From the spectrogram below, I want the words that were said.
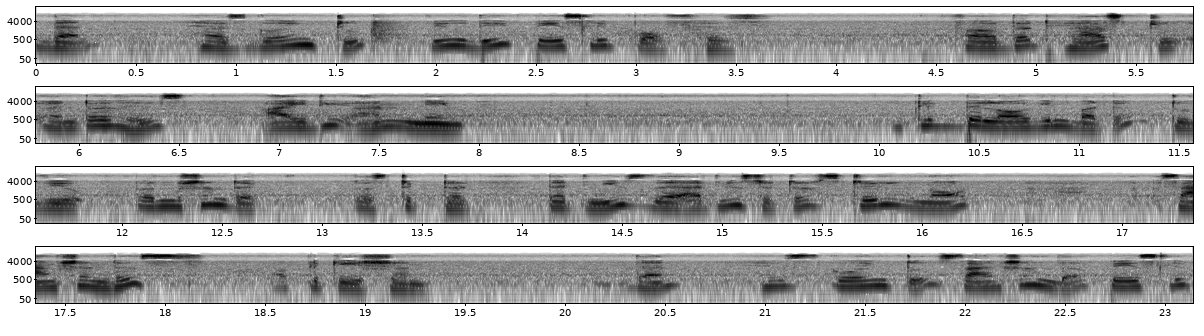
Then he is going to view the payslip of his for that he has to enter his id and name. Click the login button to view. Permission restricted. That means the administrator still not sanctioned his application. Then he is going to sanction the payslip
